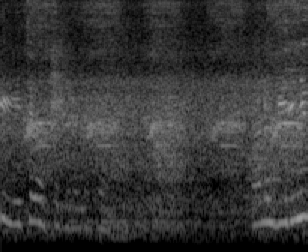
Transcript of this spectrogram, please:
ഈച്ച നഷ്ടപ്പെടുന്നു. കാരണം വിരിഞ്ഞു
